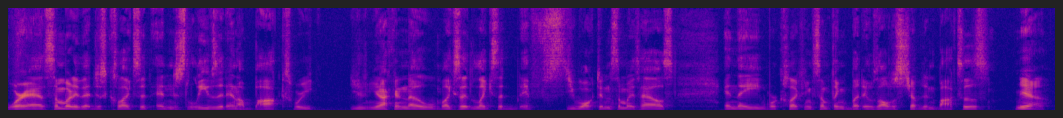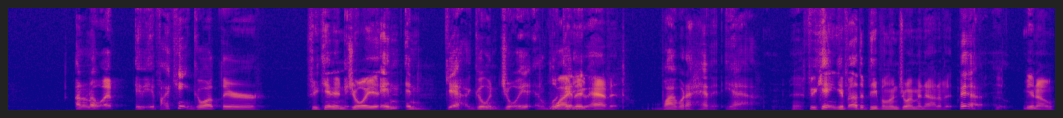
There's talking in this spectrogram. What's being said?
Whereas somebody that just collects it and just leaves it in a box where you, you you're not going to know. Like I said, like I said, if you walked into somebody's house and they were collecting something, but it was all just shoved in boxes. Yeah. I don't know. If, if I can't go out there If you can enjoy it, and and yeah, go enjoy it and look why at do it, you have it? why would I have it? Yeah, If you can't give other people enjoyment out of it, yeah. you know,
